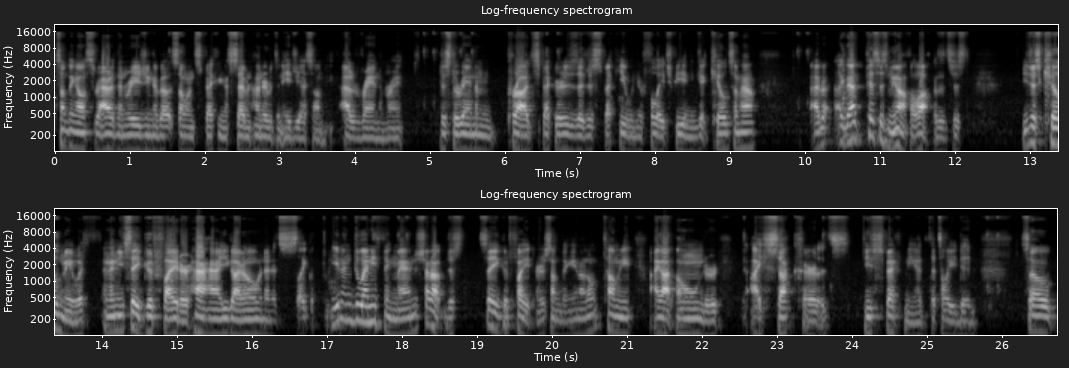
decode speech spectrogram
something else rather than raging about someone specking a 700 with an AGS on me out of random, right? just the random prod speckers that just spec you when you're full HP and you get killed somehow. I, like that pisses me off a lot because it's just you just killed me with, and then you say good fight or haha you got owned, and it's like you didn't do anything, man. Shut up. Just say good fight or something. You know, don't tell me I got owned or I suck or it's you spec me. That's all you did. So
